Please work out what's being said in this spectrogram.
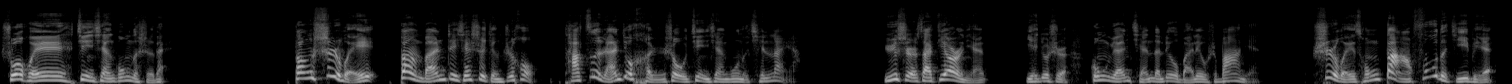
说回晋献公的时代，当侍卫办完这些事情之后，他自然就很受晋献公的青睐呀。于是，在第二年，也就是公元前的六百六十八年，侍卫从大夫的级别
